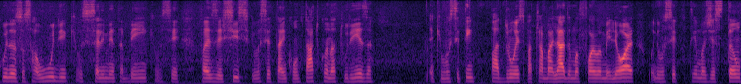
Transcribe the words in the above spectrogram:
cuida da sua saúde, que você se alimenta bem, que você faz exercício, que você está em contato com a natureza? é que você tem padrões para trabalhar de uma forma melhor, onde você tem uma gestão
